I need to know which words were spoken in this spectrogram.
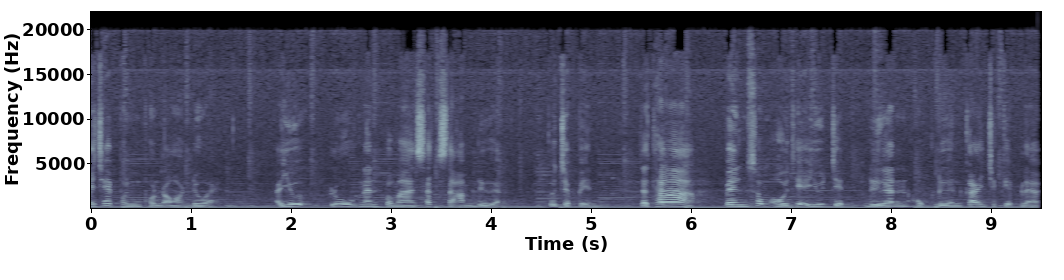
ไม่ใช่ผลผลอ่อนด้วย อายุลูกนั้นประมาณสัก 3 เดือนก็จะเป็น แต่ถ้าเป็นส้มโอที่อายุ 7 เดือน 6 เดือนใกล้จะเก็บแล้ว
